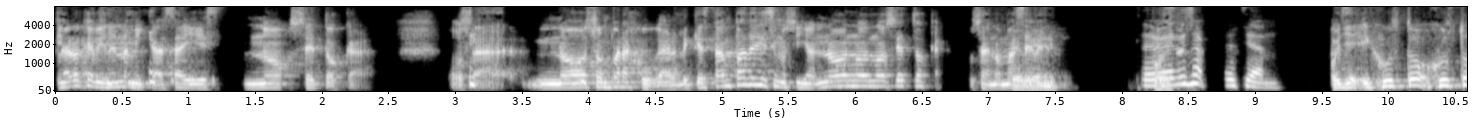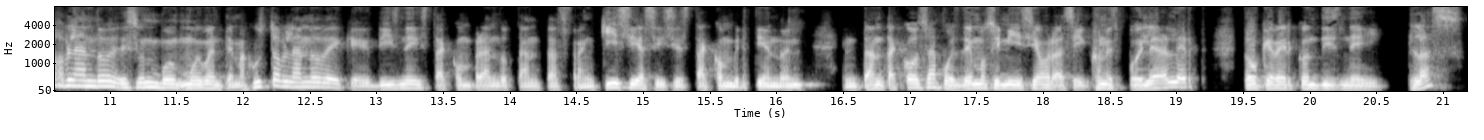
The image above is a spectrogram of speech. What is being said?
Claro que vienen a mi casa y es, no se toca. O sea, no son para jugar, de que están padrísimos y yo, no, no, no se toca. O sea, nomás se ven. Se ven y se aprecian. Oye, y justo, justo hablando, es un muy, buen tema, justo hablando de que Disney está comprando tantas franquicias y se está convirtiendo en, en tanta cosa, pues demos inicio ahora sí con spoiler alert, todo que ver con Disney Plus.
